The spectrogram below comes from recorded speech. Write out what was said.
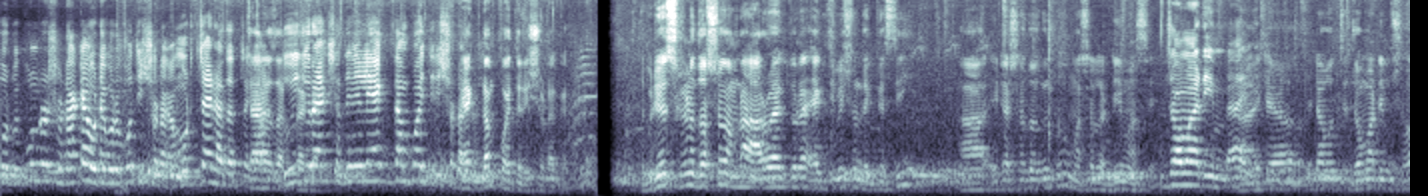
পড়বে পনেরোশো টাকা ওটা পড়বে পঁচিশশো টাকা মোট চার হাজার টাকা। দুই জোড়া একসাথে নিলে একদম পঁয়ত্রিশশো টাকা। একদম পঁয়ত্রিশশো টাকা। ভিডিও স্ক্রিনে দর্শক আমরা আরও এক জোড়া এক্সিবিশন দেখতেছি। আহ, এটার সাথেও কিন্তু মাসাল্লাহ ডিম আছে। জমা ডিম ভাই। এটা এটা হচ্ছে জমা ডিম সহ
